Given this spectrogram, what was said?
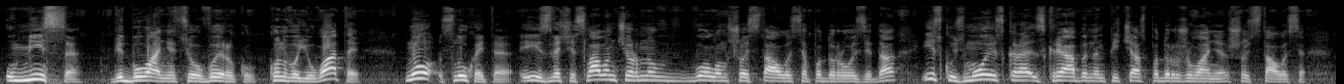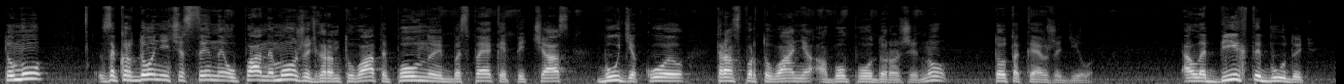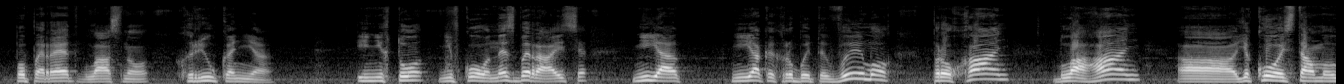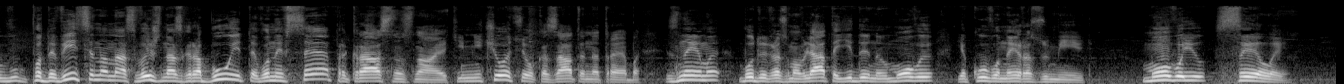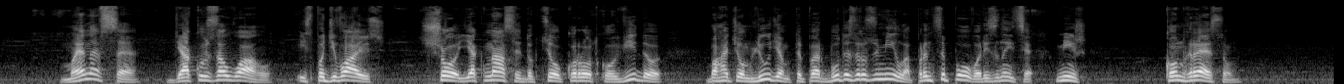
у місце відбування цього вироку конвоювати, ну, слухайте, і з В'ячеславом Чорноволом щось сталося по дорозі, да? і з Кузьмою Скрябиним під час подорожування щось сталося. Тому закордонні частини УПА не можуть гарантувати повної безпеки під час будь-якого транспортування або подорожі. Ну, то таке вже діло. Але бігти будуть поперед власного хрюкання. І ніхто ні в кого не збирається ніяк, ніяких робити вимог, прохань, благань, а, якогось там подивіться на нас, ви ж нас грабуєте. Вони все прекрасно знають. Їм нічого цього казати не треба. З ними будуть розмовляти єдиною мовою, яку вони розуміють мовою сили. В мене все. Дякую за увагу. І сподіваюсь, що як наслідок цього короткого відео багатьом людям тепер буде зрозуміла принципова різниця між конгресом,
